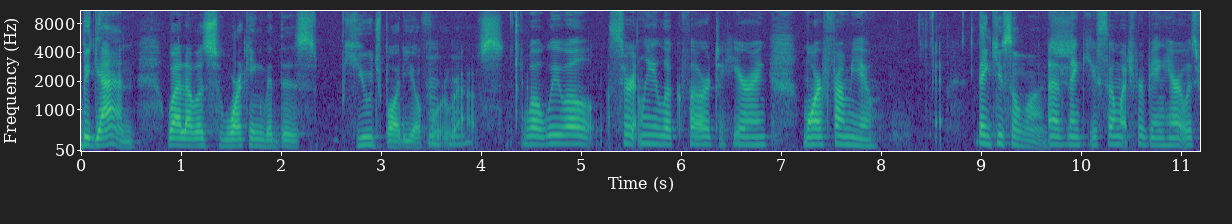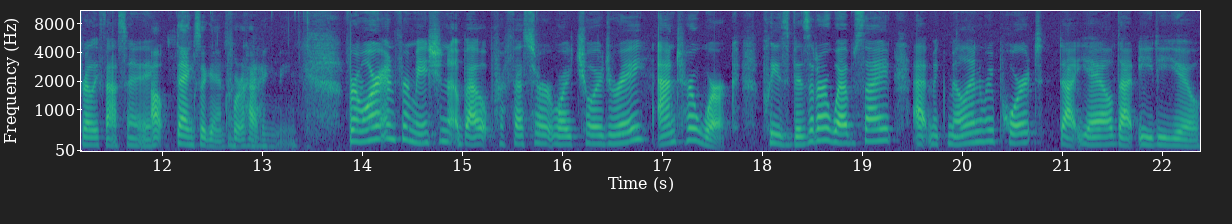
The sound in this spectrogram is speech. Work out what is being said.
began while I was working with this huge body of mm-hmm. photographs. Mm-hmm. Well, we will certainly look forward to hearing more from you. Thank you so much. Uh, thank you so much for being here. It was really fascinating. Oh, thanks again for okay. having me. For more information about Professor Roychoudhuri and her work, please visit our website at macmillanreport.yale.edu.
